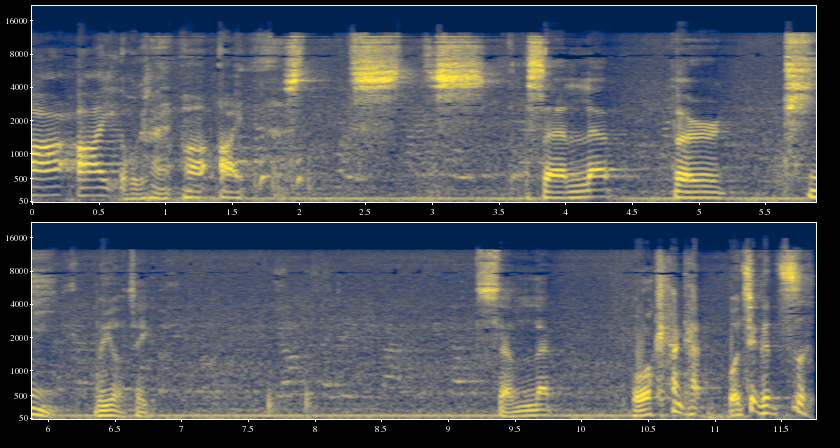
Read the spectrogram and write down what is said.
R I 我看 R I。Celebrity 没有这个 celebrity 我看看我这个字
